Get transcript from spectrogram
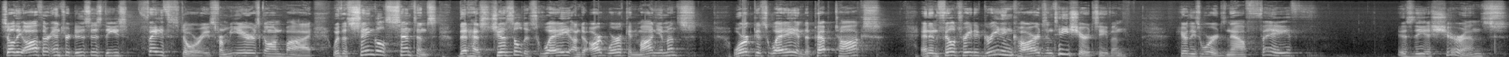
So the author introduces these faith stories from years gone by with a single sentence that has chiseled its way onto artwork and monuments, worked its way into pep talks, and infiltrated greeting cards and t shirts, even. Hear these words Now, faith is the assurance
